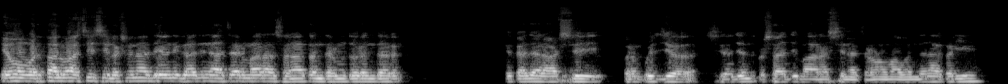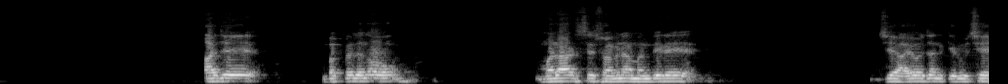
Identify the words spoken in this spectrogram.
એવો વડતાલવાસી શ્રી લક્ષ્મીનાથ દેવની ગાદીના આચાર્ય મારા સનાતન ધર્મ ધોરંદર એક હજાર આઠસી પરમ પૂજ્ય શ્રી અજંત પ્રસાદજી મહારાજશ્રીના ચરણોમાં વંદના કરીએ. આજે ભક્તજનો, મલાડ શ્રી સ્વામીના મંદિરે જે આયોજન કર્યું છે,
